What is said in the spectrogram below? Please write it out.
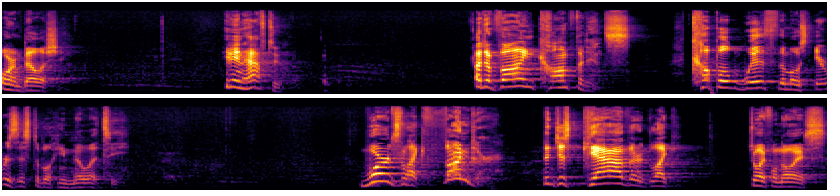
or embellishing. He didn't have to. A divine confidence coupled with the most irresistible humility. Words like thunder that just gathered like joyful noise.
